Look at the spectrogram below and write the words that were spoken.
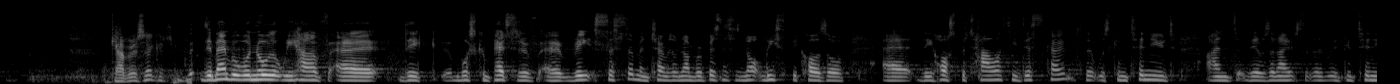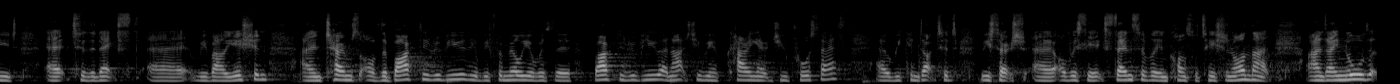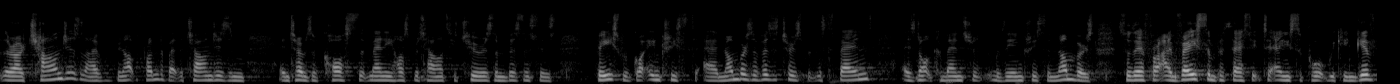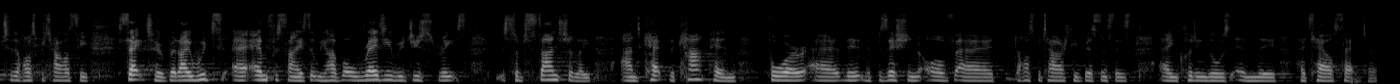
Cabinet Secretary. The member will know that we have uh, the most competitive uh, rate system in terms of number of businesses, not least because of Uh, the hospitality discount that was continued and there was announced that it would continued uh, to the next uh, revaluation. And in terms of the Barclay Review, you'll be familiar with the Barclay Review and actually we are carrying out due process. Uh, we conducted research uh, obviously extensively in consultation on that and I know that there are challenges and I've been upfront about the challenges in, in terms of costs that many hospitality tourism businesses face. We've got increased uh, numbers of visitors but the spend is not commensurate with the increase in numbers. So therefore, I'm very sympathetic to any support we can give to the hospitality sector, but I would uh, emphasise that we have already reduced rates substantially and kept the cap in for uh, the, the position of uh, hospitality businesses, uh, including those in the hotel sector.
